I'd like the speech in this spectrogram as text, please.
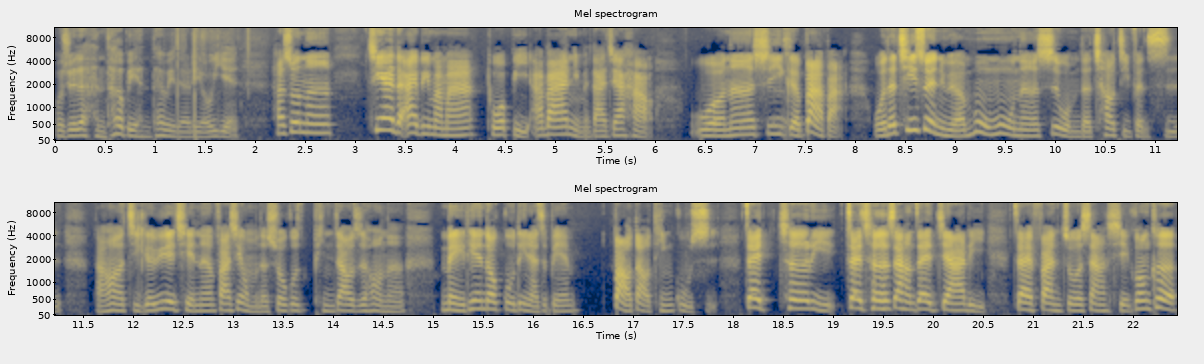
我觉得很特别、很特别的留言。他说呢，亲爱的艾比妈妈、托比、阿巴，你们大家好。我呢是一个爸爸，我的七岁女儿木木呢是我们的超级粉丝。然后几个月前呢，发现我们的说故频道之后呢，每天都固定来这边报道听故事，在车里、在车上、在家里、在饭桌上写功课、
